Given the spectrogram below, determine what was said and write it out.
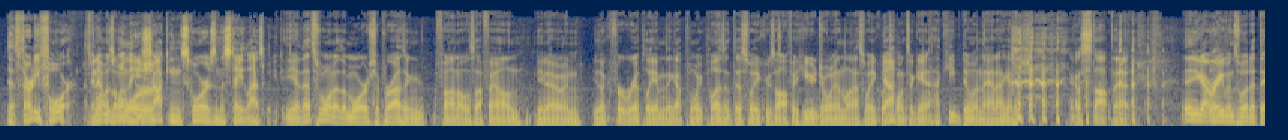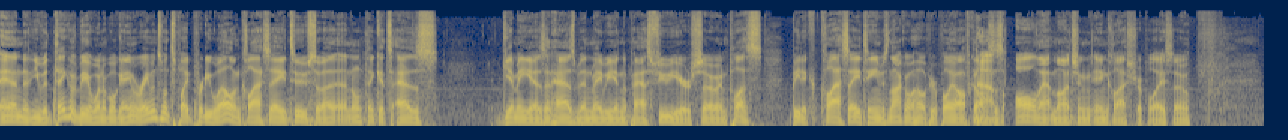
to 34. I mean, that was the one of the more- shocking scores in the state last week. yeah, that's one of the more surprising finals I found. You know, and you look for Ripley. I mean, they got Point Pleasant this week, who's off a huge win last week. Which Yeah. once again, I keep doing that. I gotta, I gotta stop that. And then you got Ravenswood at the end, and you would think it would be a winnable game. Ravenswood's played pretty well in Class A too, so I, I don't think it's as gimme as it has been maybe in the past few years. So, and plus, beat a Class A team is not going to help your playoff causes all that much in, in Class AAA. So,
